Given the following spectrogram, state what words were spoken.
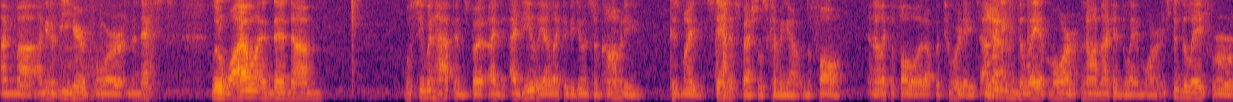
I'm uh, I'm gonna be here for the next little while, and then um, we'll see what happens. But I, ideally, I like to be doing some comedy because my stand-up special is coming out in the fall, and I like to follow it up with tour dates. I might even delay it more. No, I'm not gonna delay it more. It's been delayed for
